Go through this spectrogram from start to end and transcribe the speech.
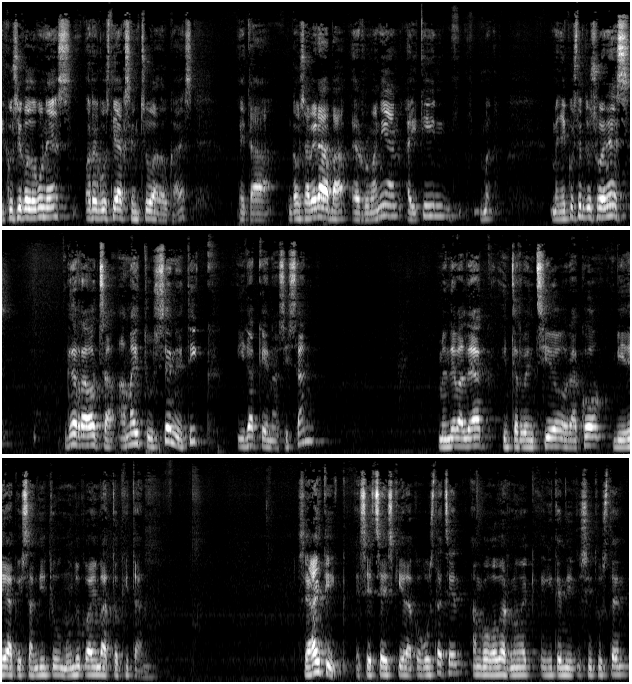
ikusiko dugunez, horre guztiak zentzua dauka, ez? Eta gauza bera, ba, Errumanian, Haitin, ba, baina ikusten duzuenez, gerra hotza amaitu zenetik, Iraken hasi izan, mendebaldeak interbentzio orako bideak izan ditu munduko hainbat tokitan. Zegaitik, ez etzaizkielako gustatzen, hango gobernuek egiten ditu zituzten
